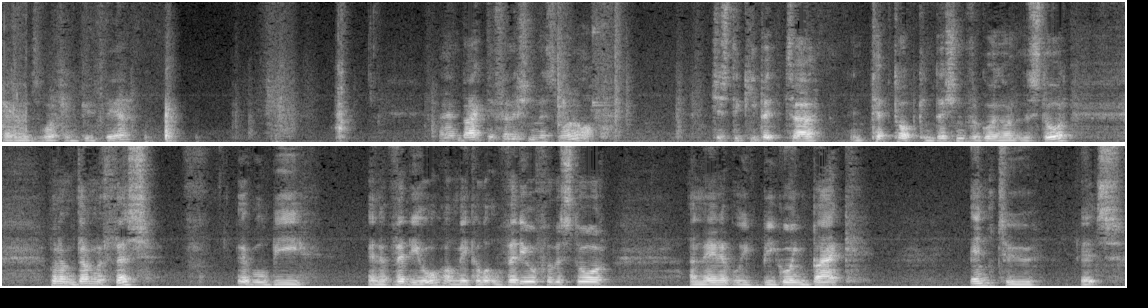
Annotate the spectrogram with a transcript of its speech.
everything's working good there. And back to finishing this one off. Just to keep it uh, in tip-top condition for going on to the store. When I'm done with this it will be in a video. I'll make a little video for the store and then it will be going back into its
